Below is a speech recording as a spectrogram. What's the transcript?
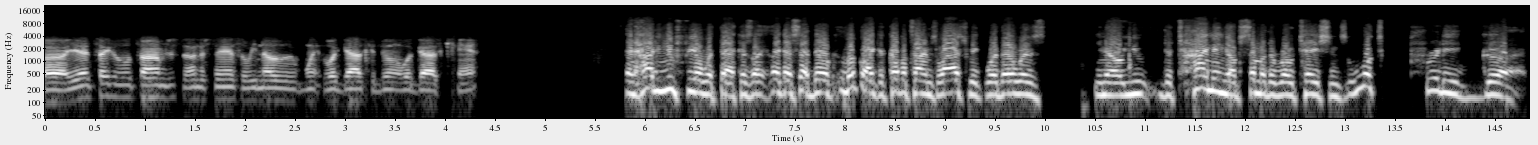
Uh, yeah, it takes a little time just to understand, so we know what guys can do and what guys can't. And how do you feel with that? Because, like, like I said, there looked like a couple times last week where there was, you know, you the timing of some of the rotations looked pretty good.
